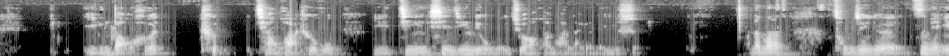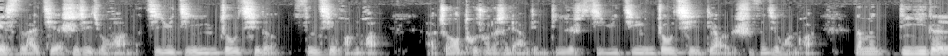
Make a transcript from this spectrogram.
引导和客强化客户以经营现金流为主要还款来源的意识。那么从这个字面意思来解释这句话呢，基于经营周期的分期还款。啊，主要突出的是两点，第一个是基于经营周期，第二个是分期还款。那么第一个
